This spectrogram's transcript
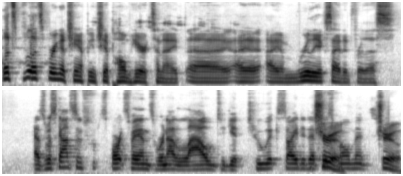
Let's let's bring a championship home here tonight. Uh, I I am really excited for this. As Wisconsin sports fans, we're not allowed to get too excited at True. this moment. True.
